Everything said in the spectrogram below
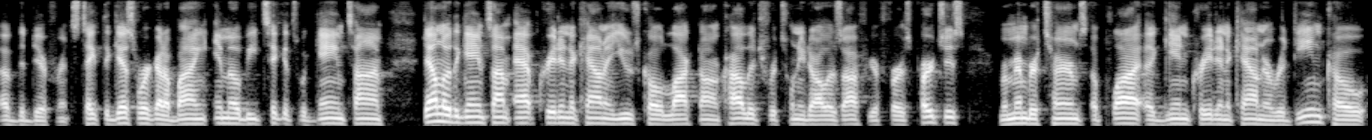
of the difference. Take the guesswork out of buying MLB tickets with Game Time. Download the Game Time app, create an account, and use code Locked On College for $20 off your first purchase. Remember, terms apply. Again, create an account and redeem code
